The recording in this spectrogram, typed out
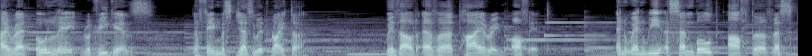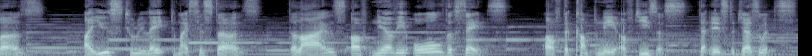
I read only Rodriguez, the famous Jesuit writer, without ever tiring of it. And when we assembled after Vespers, I used to relate to my sisters the lives of nearly all the saints of the Company of Jesus, that is, the Jesuits.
